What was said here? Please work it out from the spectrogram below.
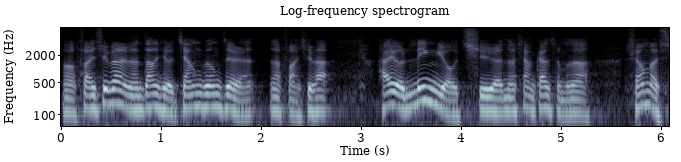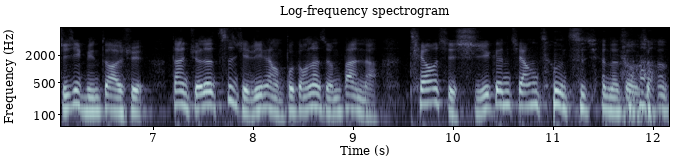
啊，反习派里面当然有江曾这人，那反习派还有另有其人呢，想干什么呢？想把习近平斗下去，但觉得自己力量不够，那怎么办呢？挑起习跟江浙之间的斗争，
